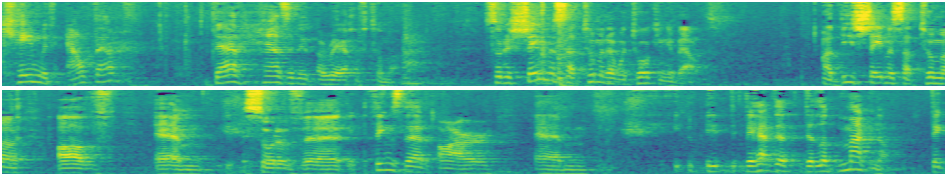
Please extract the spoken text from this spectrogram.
came without that. That has in it a reich of tumah. So the shemus atuma that we're talking about are these shemus atuma of um, sort of uh, things that are um, they have the, the magna. They,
